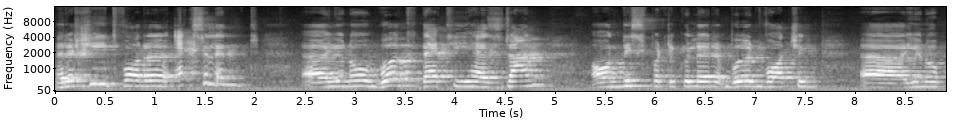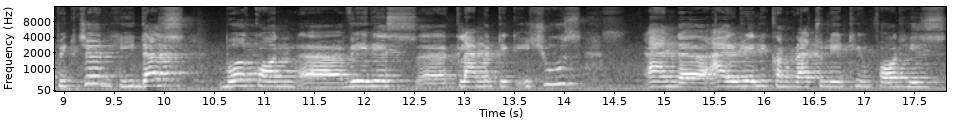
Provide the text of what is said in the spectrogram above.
Rashid for an excellent, uh, you know, work that he has done on this particular bird watching, uh, you know, picture. He does work on uh, various uh, climatic issues and uh, I really congratulate him for his,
